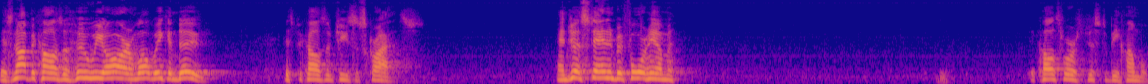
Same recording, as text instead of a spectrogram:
It's not because of who we are and what we can do. It's because of Jesus Christ. And just standing before Him, it calls for us just to be humble.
